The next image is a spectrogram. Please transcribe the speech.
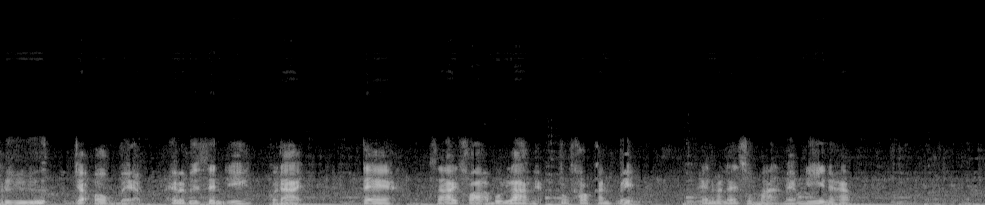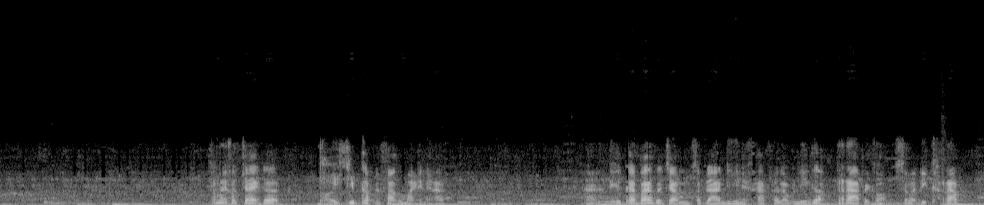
หรือจะออกแบบให้มันเป็นเส้นเองก็ได้ แต่ ซ้ายขวาบนล่างเนี่ยต้องเท่ากันเป๊ะ ให้มันได้สมมาตรแบบนี้นะครับ ถ้าไม่เข้าใจก็ถอยคลิปกลับไปฟังใหม่นะครับอ่านี่คือการบ้านประจำสัปดาห์นี้นะครับสำหรับวันนี้ก็ลาไปก่อนสวัสดีครับ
